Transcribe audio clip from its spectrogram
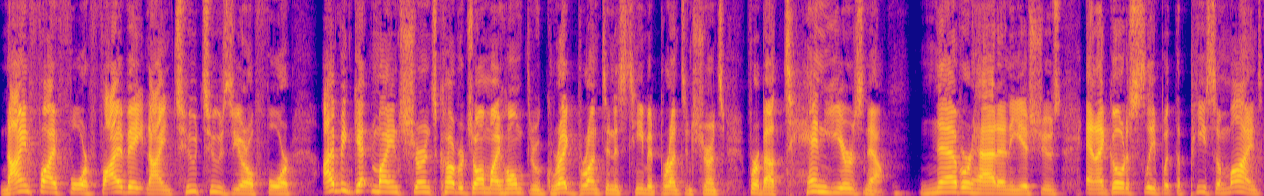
954 589 2204. I've been getting my insurance coverage on my home through Greg Brunt and his team at Brunt Insurance for about 10 years now. Never had any issues, and I go to sleep with the peace of mind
